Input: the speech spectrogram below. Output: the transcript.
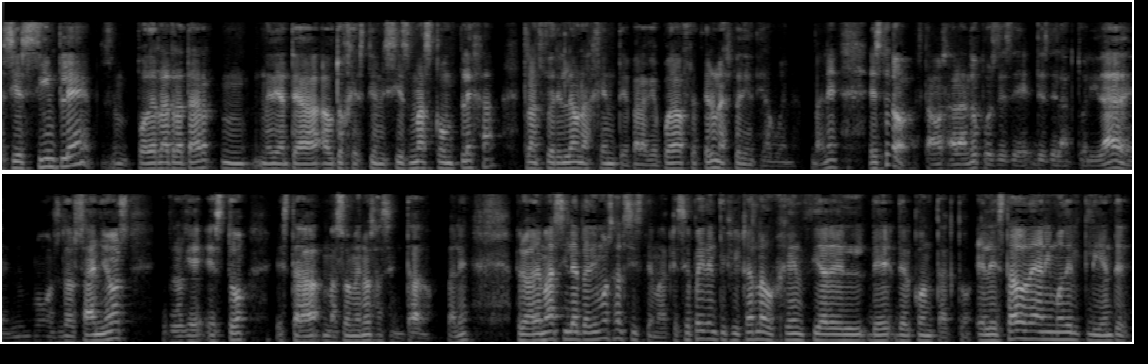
Si es simple, poderla tratar mm, mediante autogestión y si es más compleja, transferirla a un agente para que pueda ofrecer una experiencia buena. ¿vale? Esto estamos hablando pues desde, desde la actualidad, en unos dos años yo creo que esto estará más o menos asentado, ¿vale? Pero además, si le pedimos al sistema que sepa identificar la urgencia del, de, del contacto, el estado de ánimo del cliente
